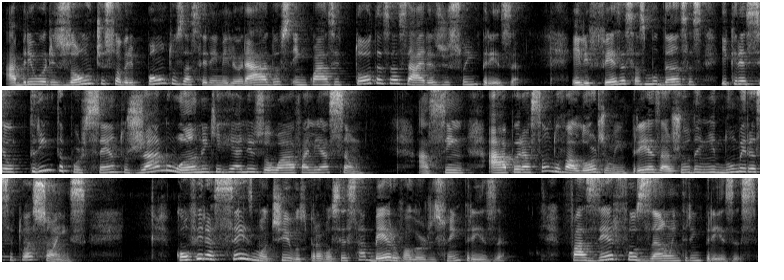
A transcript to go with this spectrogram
abriu horizontes sobre pontos a serem melhorados em quase todas as áreas de sua empresa. Ele fez essas mudanças e cresceu 30% já no ano em que realizou a avaliação. Assim, a apuração do valor de uma empresa ajuda em inúmeras situações. Confira seis motivos para você saber o valor de sua empresa. Fazer fusão entre empresas.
